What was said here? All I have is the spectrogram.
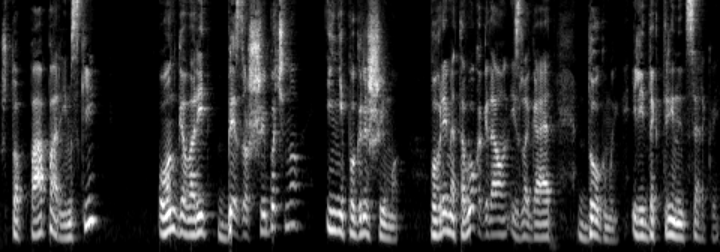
что Папа Римский, он говорит безошибочно и непогрешимо во время того, когда он излагает догмы или доктрины церкви.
